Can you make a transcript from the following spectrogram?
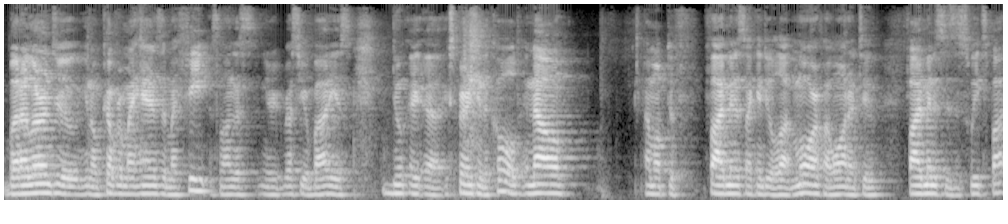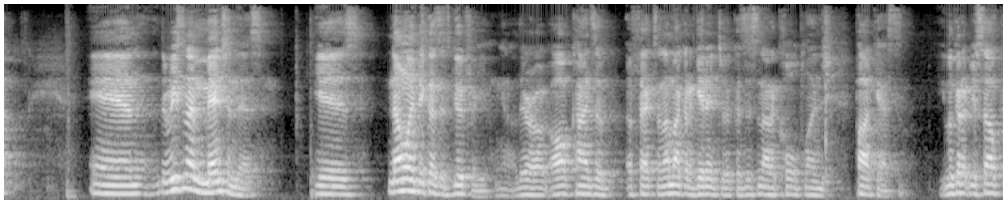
but I learned to, you know, cover my hands and my feet as long as the rest of your body is do, uh, experiencing the cold. And now I'm up to five minutes. I can do a lot more if I wanted to. Five minutes is a sweet spot. And the reason I mention this is not only because it's good for you. There are all kinds of effects, and I'm not going to get into it because this is not a cold plunge podcast. You look it up yourself.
